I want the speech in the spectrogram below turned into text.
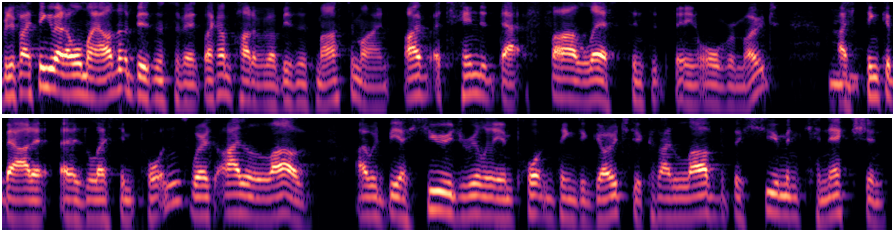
But if I think about all my other business events, like I'm part of a business mastermind, I've attended that far less since it's been all remote. Mm. I think about it as less importance. Whereas I loved, I would be a huge, really important thing to go to because I loved the human connection. It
